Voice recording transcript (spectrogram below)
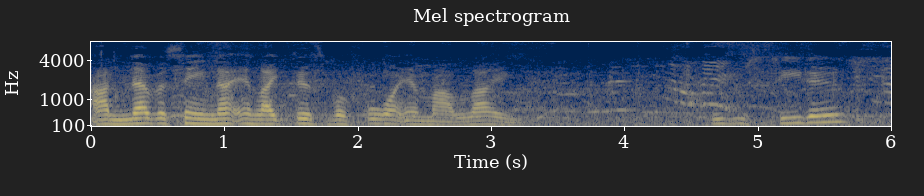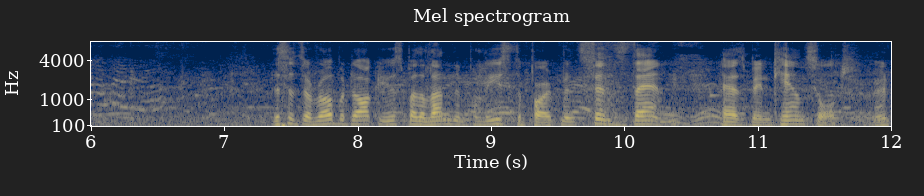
I've never seen nothing like this before in my life. Do you see this? This is the RoboDog used by the London Police Department. Since then, has been cancelled, right?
